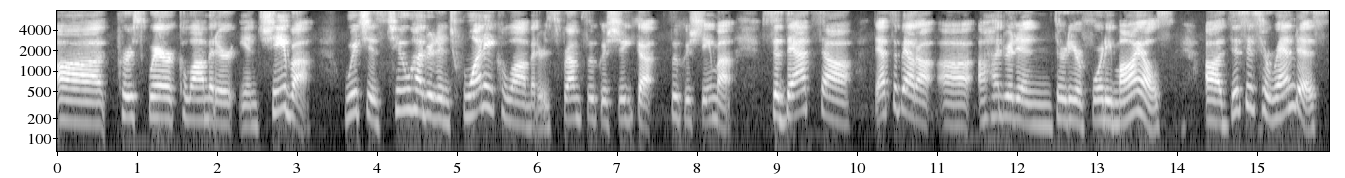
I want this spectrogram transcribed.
uh, per square kilometer in Chiba, which is 220 kilometers from Fukushima. Fukushima. So that's uh, that's about a, a 130 or 40 miles. Uh, this is horrendous.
